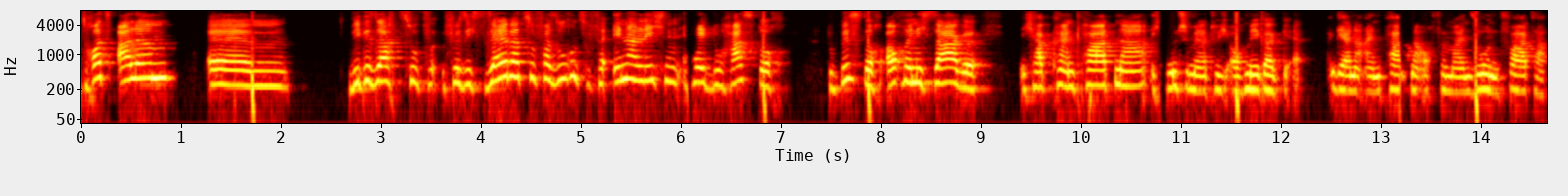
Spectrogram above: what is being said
trotz allem, ähm, wie gesagt, zu, für sich selber zu versuchen, zu verinnerlichen, hey, du hast doch, du bist doch, auch wenn ich sage, ich habe keinen Partner, ich wünsche mir natürlich auch mega gerne einen Partner, auch für meinen Sohn, Vater.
